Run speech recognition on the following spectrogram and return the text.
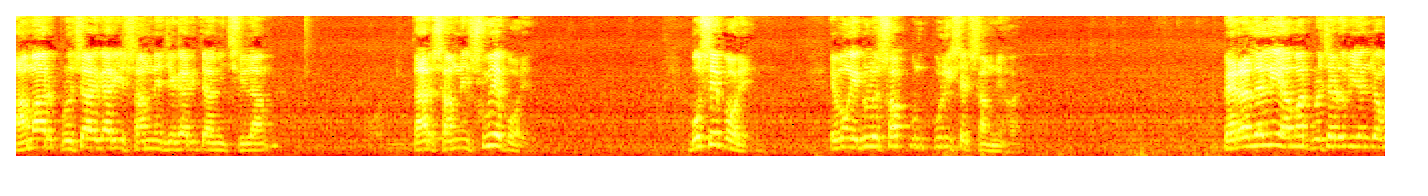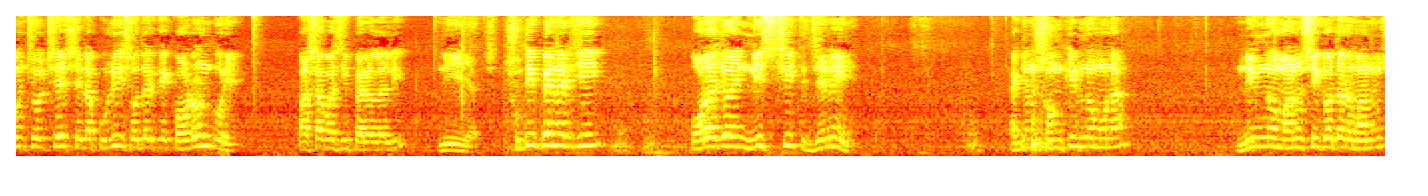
আমার প্রচার গাড়ির সামনে যে গাড়িতে আমি ছিলাম তার সামনে শুয়ে পড়ে বসে পড়ে এবং এগুলো সব পুলিশের সামনে হয়। প্যারালালি আমার প্রচার অভিযান যখন চলছে, সেটা পুলিশ ওদেরকে কর্ডন করে পাশাপাশি প্যারালালি নিয়ে যাচ্ছে। সুদীপ ব্যানার্জি পরাজয় নিশ্চিত জেনে একজন সংকীর্ণ মোনা, নিম্ন মানসিকতার মানুষ,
